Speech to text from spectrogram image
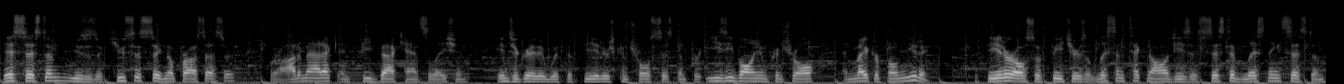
This system uses a QSYS signal processor for automatic and feedback cancellation integrated with the theater's control system for easy volume control and microphone muting. The theater also features a Listen Technologies assistive listening system,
